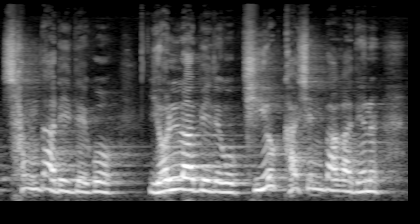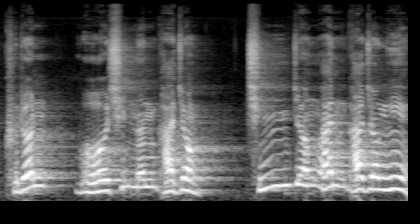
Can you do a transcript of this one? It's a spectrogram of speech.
상달이 되고 연합이 되고 기억하신 바가 되는 그런 멋있는 가정, 진정한 가정이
